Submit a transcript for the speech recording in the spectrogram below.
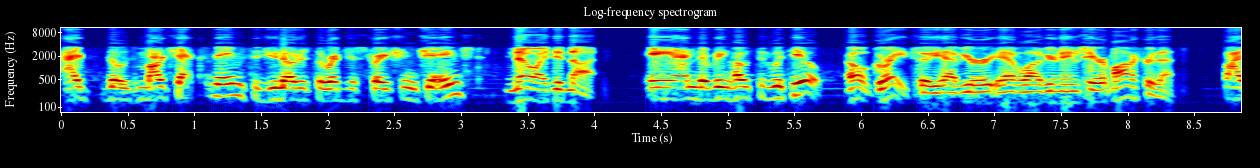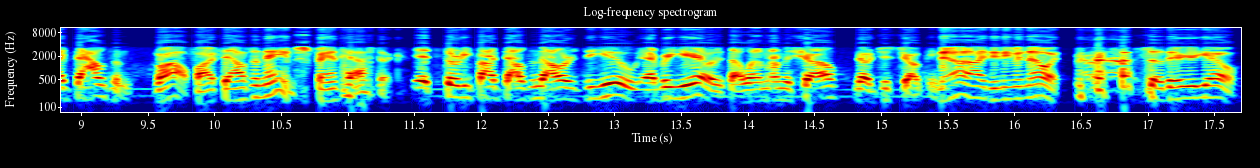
I those Marchex names. Did you notice the registration changed? no, I did not. And they're being hosted with you. Oh, great. So you have your you have a lot of your names here at Moniker then. Five thousand. Wow, five thousand names. Fantastic. It's thirty-five thousand dollars to you every year. Is that why I'm on the show? No, just joking. No, I didn't even know it. so there you go.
